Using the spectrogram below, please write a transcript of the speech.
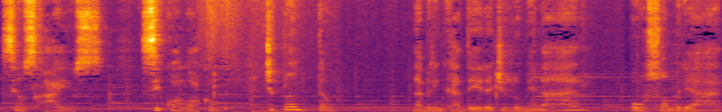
Seus raios se colocam de plantão na brincadeira de iluminar ou sombrear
